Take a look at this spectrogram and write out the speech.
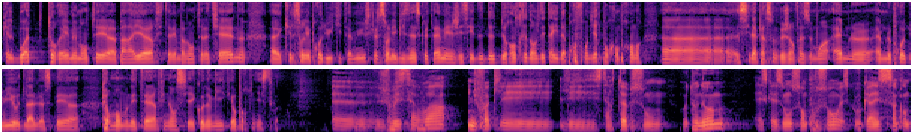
quelle boîte t'aurais aimé monter par ailleurs si tu n'avais pas monté la tienne, quels sont les produits qui t'amusent, quels sont les business que tu aimes, et j'essaie de, rentrer dans le détail, d'approfondir pour comprendre si la personne que j'ai en face de moi aime le, produit au-delà de l'aspect purement monétaire, financier, économique et opportuniste. Je voulais savoir une fois que les, startups sont autonomes, est-ce qu'elles ont 100% ou est-ce que vous gardez 50%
